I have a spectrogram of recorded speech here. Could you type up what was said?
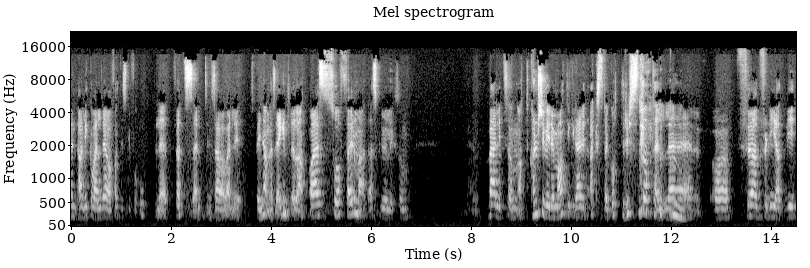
men allikevel det å faktisk få oppleve fødsel syns jeg var veldig spennende, egentlig. da. Og jeg så for meg at jeg skulle liksom være litt sånn at kanskje vi revmatikere er litt ekstra godt rusta til eh, å føde fordi at vi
